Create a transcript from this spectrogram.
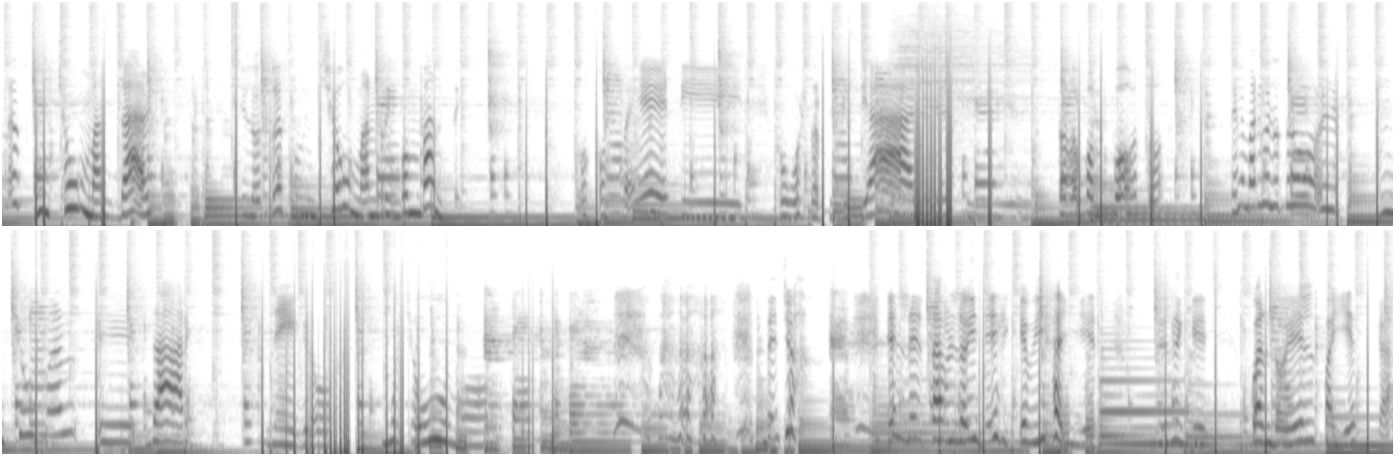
es un showman dark y el otro es un showman rimbombante. Con confetti, fuegos artificiales y todo pomposo. Sin embargo, el otro es un showman eh, dark, negro, mucho humo. De hecho, el del tabloide que vi ayer cuando él fallezca,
